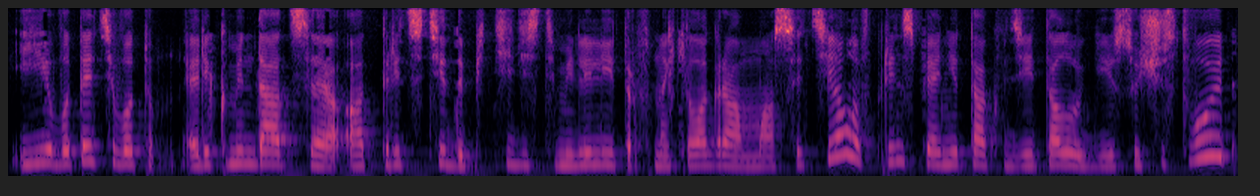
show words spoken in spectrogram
И вот эти вот рекомендации от 30 до 50 миллилитров на килограмм массы тела, в принципе, они так в диетологии существуют.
